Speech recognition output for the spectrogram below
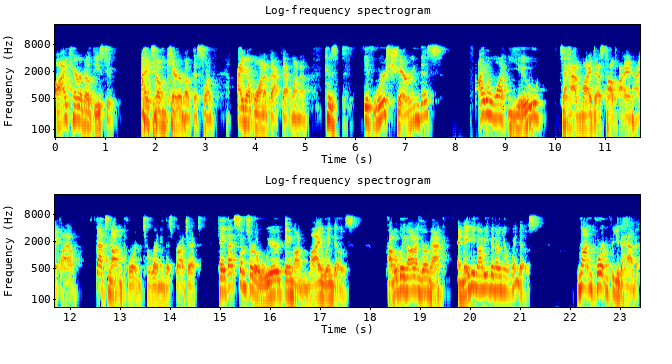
I care about these two. I don't care about this one. I don't want to back that one up. Because if we're sharing this, I don't want you to have my desktop INI file. That's not important to running this project. Okay, that's some sort of weird thing on my Windows. Probably not on your Mac, and maybe not even on your Windows not important for you to have it.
